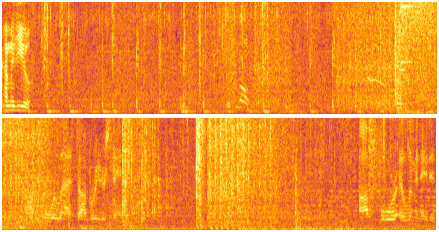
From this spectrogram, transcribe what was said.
coming to you 4 eliminated.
